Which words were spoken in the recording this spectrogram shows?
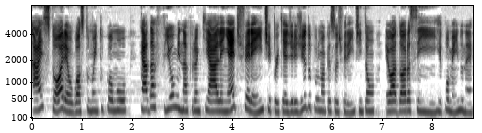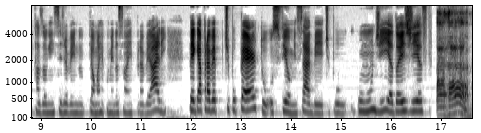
a história eu gosto muito como cada filme na franquia Alien é diferente, porque é dirigido por uma pessoa diferente. Então, eu adoro, assim, recomendo, né? Caso alguém esteja vendo, que é uma recomendação aí pra ver Alien pegar pra ver, tipo, perto os filmes, sabe? Tipo, com um dia, dois dias. Aham.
